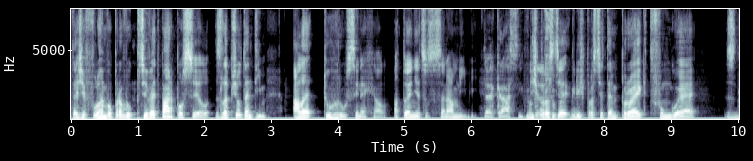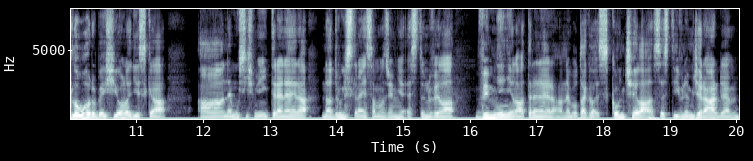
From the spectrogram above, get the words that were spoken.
Takže Fulham opravdu přived pár posil, zlepšil ten tým, ale tu hru si nechal a to je něco, co se nám líbí. To je krásný. Když, prostě, super. když prostě ten projekt funguje z dlouhodobějšího hlediska a nemusíš měnit trenéra, na druhé straně samozřejmě Aston Villa vyměnila trenéra, nebo takhle, skončila se Stevenem Gerrardem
